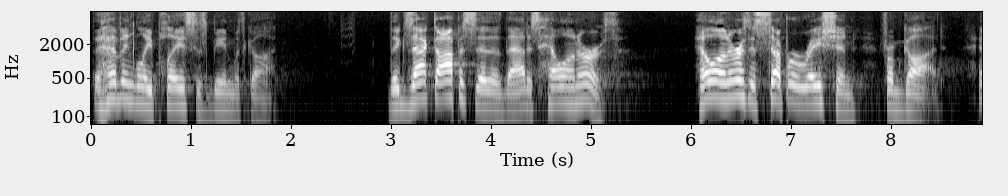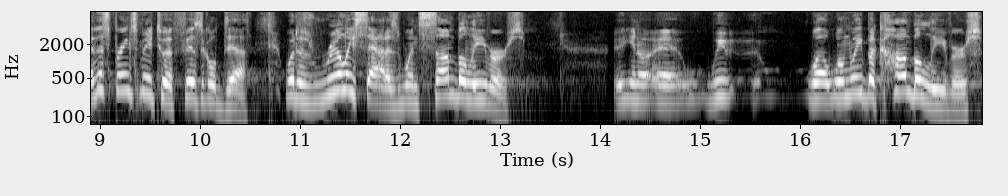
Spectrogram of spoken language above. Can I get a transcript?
The heavenly place is being with God. The exact opposite of that is hell on earth. Hell on earth is separation from God. And this brings me to a physical death. What is really sad is when some believers, you know, uh, we, well, when we become believers,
